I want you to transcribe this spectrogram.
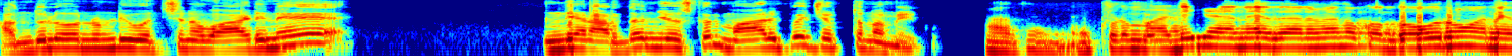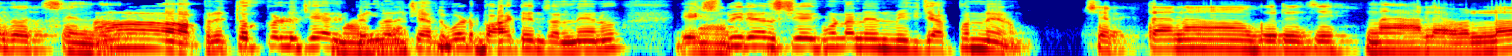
అందులో నుండి వచ్చిన వాడినే నేను అర్థం చేసుకొని మారిపోయి చెప్తున్నా మీకు. ఇప్పుడు మడి అనే దాని మీద ఒక గౌరవం అనేది వచ్చింది. ప్రతి ఒక్కళ్ళు చేయాలి. పిల్లల చేత కూడా పాటించాలి. నేను ఎక్స్పీరియన్స్ చేయకుండా నేను మీకు చెప్పను నేను. చెప్తాను గురుజీ. నా లెవెల్లో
